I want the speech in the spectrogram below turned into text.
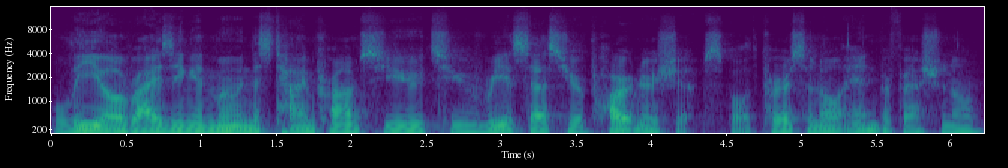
Leo rising and moon, this time prompts you to reassess your partnerships, both personal and professional,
